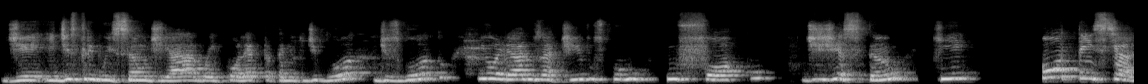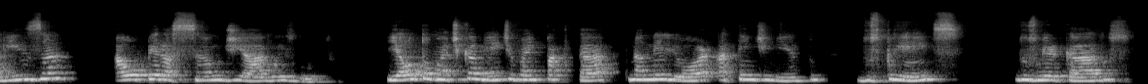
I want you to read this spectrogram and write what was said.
de e distribuição de água e coleta e tratamento de, goto, de esgoto e olhar os ativos como um foco de gestão que potencializa a operação de água e esgoto. E automaticamente vai impactar na melhor atendimento dos clientes, dos mercados,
